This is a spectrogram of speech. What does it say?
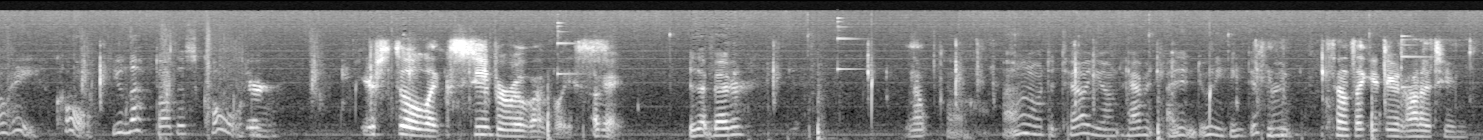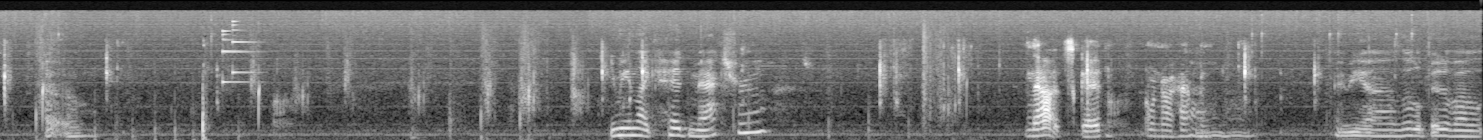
Oh hey, coal! You left all this coal You're- here. You're still like super robot voice. Okay, is that better? Nope. Oh, I don't know what to tell you. I haven't. I didn't do anything different. Sounds like you're doing auto tune. Uh oh. You mean like head max room? Now it's good. I wonder what happened. don't know. Maybe a little bit of a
